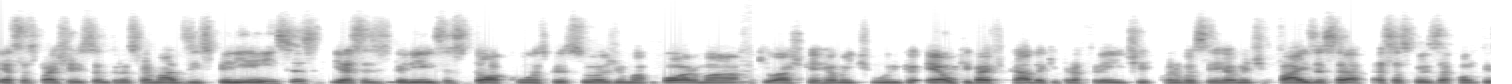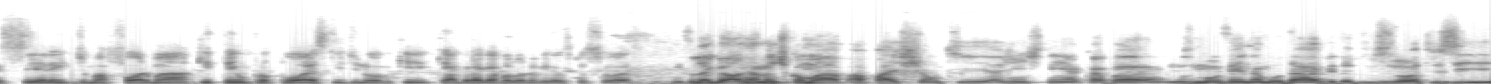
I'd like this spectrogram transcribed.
e essas paixões são transformadas em experiências e essas experiências tocam as pessoas de uma forma que eu acho que é realmente única, é o que vai ficar daqui para frente quando você realmente faz essa, essas coisas acontecerem de uma forma que tem um propósito e de novo que, que agrega valor na vida das pessoas. Muito legal, realmente como a, a paixão que a gente tem acaba nos movendo a mudar a vida dos outros e,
